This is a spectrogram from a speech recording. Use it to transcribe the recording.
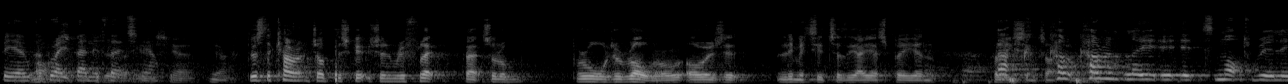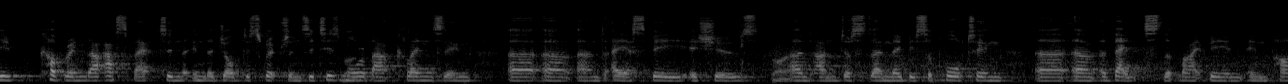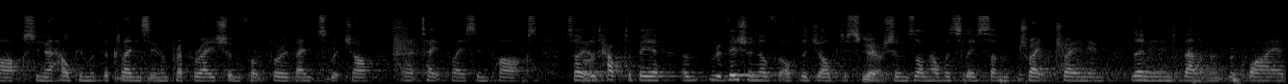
be a, a great benefit. That, yeah. Yeah. yeah. Does the current job description reflect that sort of broader role, or, or is it limited to the ASB and uh, policing? Uh, cu currently, it, it's not really covering that aspect in the, in the job descriptions. It is right. more about cleansing uh, uh, and ASB issues right. and, and just then maybe supporting uh, uh, events that might be in, in parks, you know, helping with the cleansing and preparation for, for events which are, uh, take place in parks. So it would have to be a, a revision of, of the job descriptions yeah. and obviously some tra training, learning and development required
